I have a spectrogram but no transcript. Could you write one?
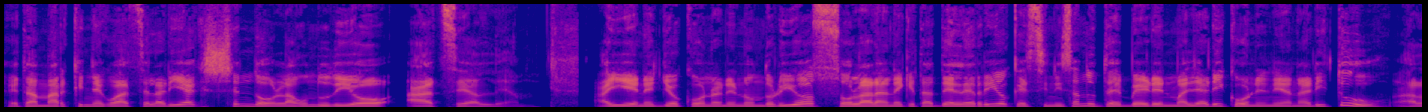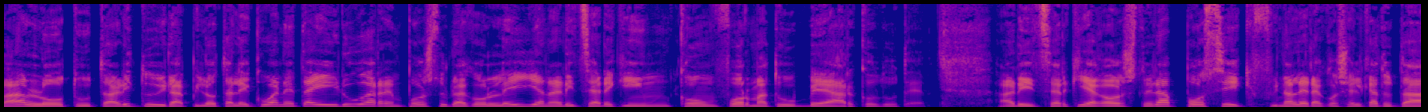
eta markineko atzelariak sendo lagundu dio atzealdean. Haien joko onaren ondorio, Solaranek eta Delerriok ezin izan dute beren mailarik onenean aritu. Hala, lotut aritu dira pilotalekuan eta hirugarren posturako leian aritzarekin konformatu beharko dute. Aritz erkiaga ostera pozik finalerako selkatuta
